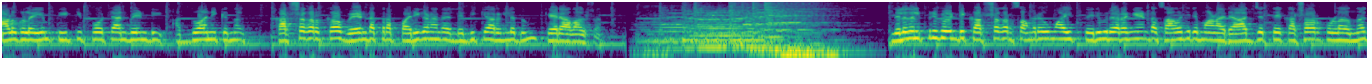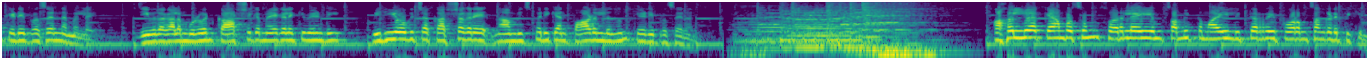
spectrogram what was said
ആളുകളെയും തീറ്റിപ്പോറ്റാൻ വേണ്ടി അധ്വാനിക്കുന്ന കർഷകർക്ക് വേണ്ടത്ര പരിഗണന ലഭിക്കാറില്ലെന്നും കെ രാധാകൃഷ്ണൻ. നിലനിൽപ്പിന് വേണ്ടി കർഷകർ സമരവുമായി തെരുവിലിറങ്ങേണ്ട സാഹചര്യമാണ് രാജ്യത്തെ കർഷകർക്കുള്ളതെന്ന് K D Prasenan M L A. ജീവിതകാലം മുഴുവൻ കാർഷിക മേഖലയ്ക്ക് വേണ്ടി വിനിയോഗിച്ച കർഷകരെ നാം വിസ്മരിക്കാൻ പാടില്ലെന്നും കെ ഡി പ്രസേനൻ അഹല്യ ക്യാമ്പസും സ്വരലയും സംയുക്തമായി ലിറ്റററി ഫോറം സംഘടിപ്പിക്കും.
